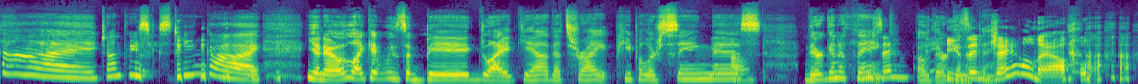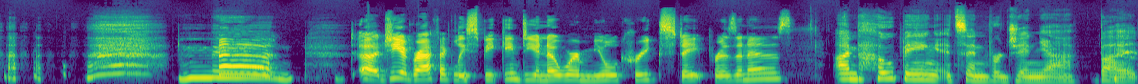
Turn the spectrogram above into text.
guy, John 316 guy," you know, like it was a big, like, yeah, that's right. People are seeing this. They're gonna think, in, oh, they're he's gonna in think, jail now. man. Ah. Uh, geographically speaking, do you know where Mule Creek State Prison is? I'm hoping it's in Virginia, but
